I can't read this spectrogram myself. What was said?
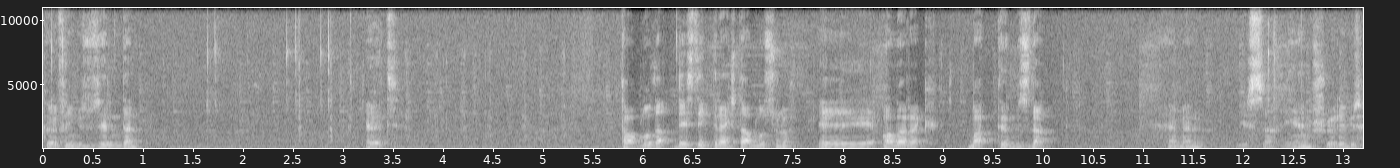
grafiğimiz üzerinden evet tabloda destek direnç tablosunu e, alarak baktığımızda hemen bir saniye şöyle bir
